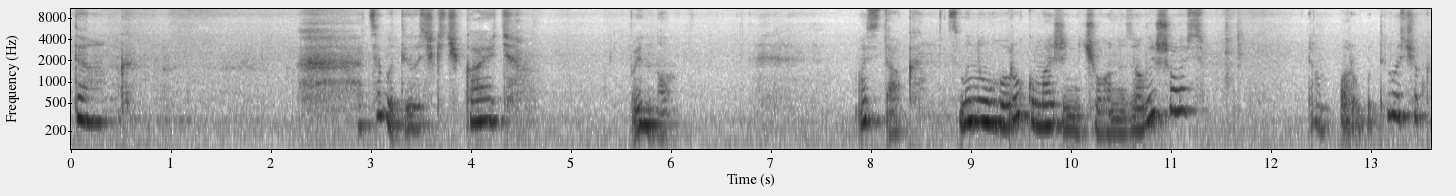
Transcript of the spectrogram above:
Так. А це бутилочки чекають вино. Ось так. З минулого року майже нічого не залишилось. Там пару бутилочок.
